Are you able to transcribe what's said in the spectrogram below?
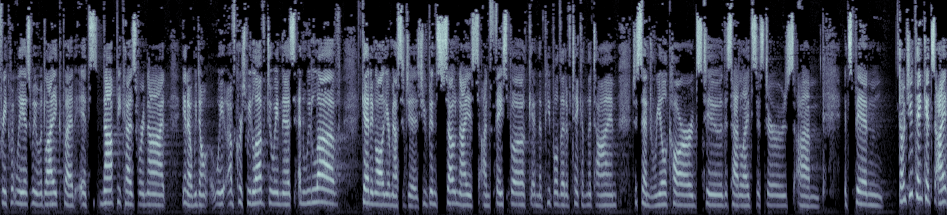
frequently as we would like, but it's not because we're not, you know, we don't, we, of course, we love doing this and we love getting all your messages. You've been so nice on Facebook and the people that have taken the time to send real cards to the Satellite Sisters. Um, it's been, don't you think it's, I,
